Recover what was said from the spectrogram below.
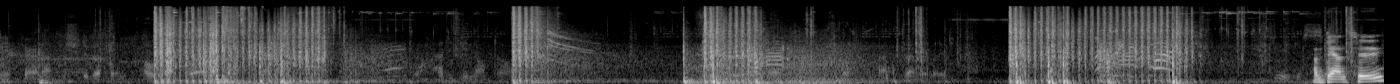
Yeah, fair enough. You should have got him. Oh, that guy. How did he not die? Oh, don't reload. Dude, you're I'm down two.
